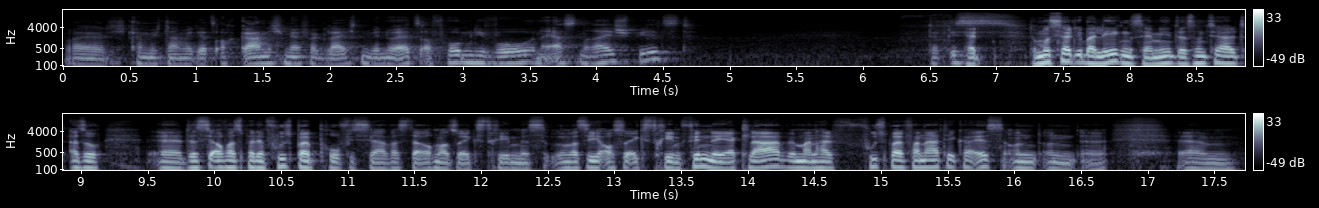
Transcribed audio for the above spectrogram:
weil ich kann mich damit jetzt auch gar nicht mehr vergleichen. Wenn du jetzt auf hohem Niveau in der ersten Reihe spielst, Das ist. Ja, du musst halt überlegen, Sammy, das sind ja halt, also, äh, das ist ja auch was bei den Fußballprofis ja, was da auch mal so extrem ist. Und was ich auch so extrem finde, ja klar, wenn man halt Fußballfanatiker ist und, und äh, ähm, äh,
